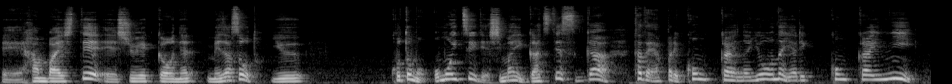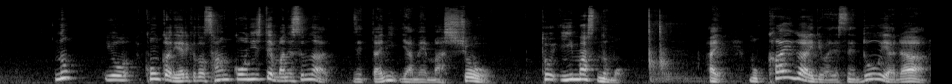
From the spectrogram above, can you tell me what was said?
え販売して、収益化を、ね、目指そうということも思いついてしまいがちですがただやっぱり今回のようなやり今回にのよ今回のやり方を参考にして真似するのは絶対にやめましょう。と言いますのも、はい、もう海外ではですねどうやら、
